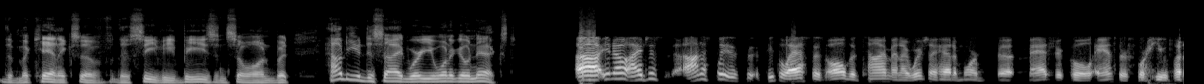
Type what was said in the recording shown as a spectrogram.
the mechanics of the CVBs and so on, but how do you decide where you want to go next? Uh, you know, I just honestly, people ask this all the time, and I wish I had a more uh, magical answer for you. But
